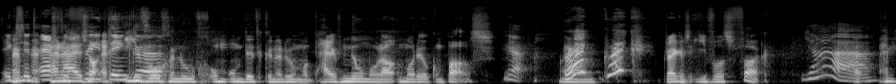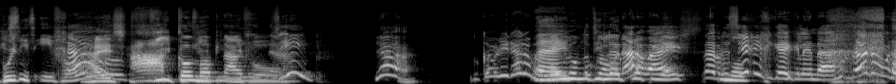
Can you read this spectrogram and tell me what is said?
Ik En, zit echt en te hij is wel echt evil genoeg om, om dit te kunnen doen. Want hij heeft nul moraal, moreel kompas. Ja. Greg? Greg? Greg is evil as fuck. Ja. Hij Hij is niet evil. Hij is Ah, diep, kom diep op nou, evil. Diep. Ja. Hoe komen die daar dan bij? omdat hij leuk bij? heeft. We hebben op. serie gekeken, Linda. Daar komen we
